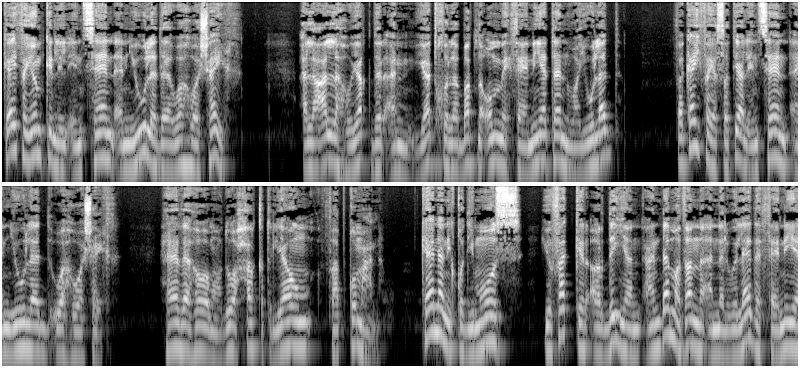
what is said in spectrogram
كيف يمكن للإنسان أن يولد وهو شيخ؟ ألعله يقدر أن يدخل بطن أمه ثانية ويولد؟ فكيف يستطيع الإنسان أن يولد وهو شيخ؟ هذا هو موضوع حلقة اليوم فابقوا معنا. كان نيقوديموس يفكر أرضيا عندما ظن أن الولادة الثانية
